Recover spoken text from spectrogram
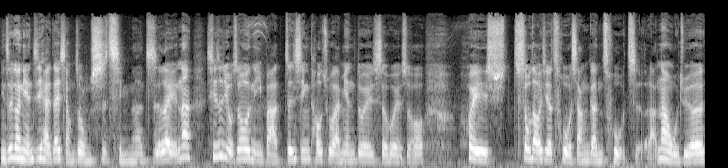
你这个年纪还在想这种事情呢？之类。那其实有时候你把真心掏出来面对社会的时候，会受到一些挫伤跟挫折啦。那我觉得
